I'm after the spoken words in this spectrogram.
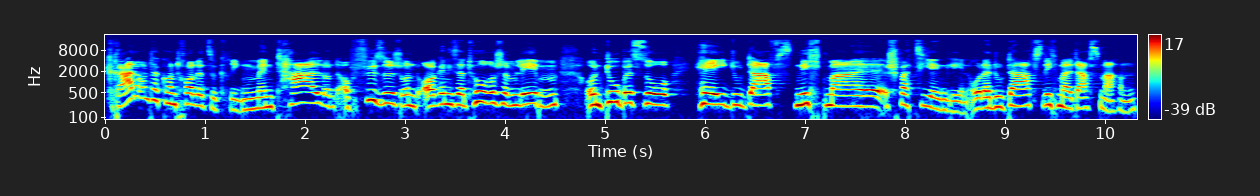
gerade unter Kontrolle zu kriegen, mental und auch physisch und organisatorisch im Leben und du bist so, hey, du darfst nicht mal spazieren gehen oder du darfst nicht mal das machen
